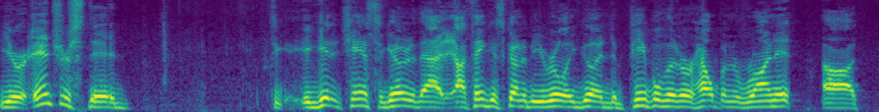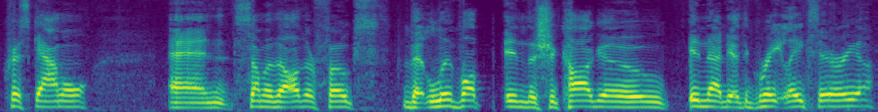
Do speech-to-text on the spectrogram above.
you're interested, to, you get a chance to go to that. I think it's going to be really good. The people that are helping to run it, uh, Chris Gammell, and some of the other folks that live up in the Chicago, in that the Great Lakes area,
